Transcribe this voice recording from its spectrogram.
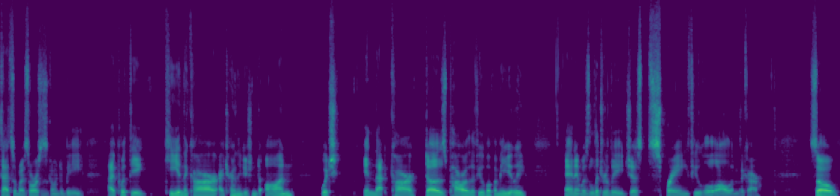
that's what my source is going to be. I put the key in the car. I turn the ignition on, which in that car does power the fuel pump immediately. And it was literally just spraying fuel all into the car. So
